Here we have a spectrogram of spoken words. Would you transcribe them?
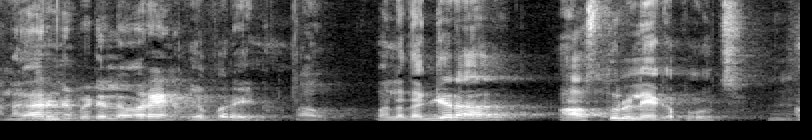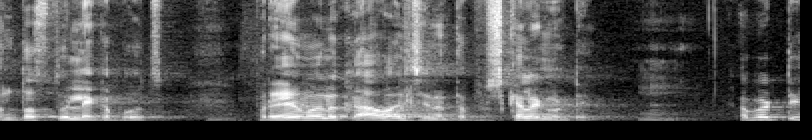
అన్నగారిని బిడ్డలు ఎవరైనా? ఎవరైనా. వాళ్ళ దగ్గర ఆస్తులు లేకపోవచ్చు అంతస్తులు లేకపోవచ్చు ప్రేమలు కావాల్సినంత పుష్కలంగా ఉంటాయి. కాబట్టి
